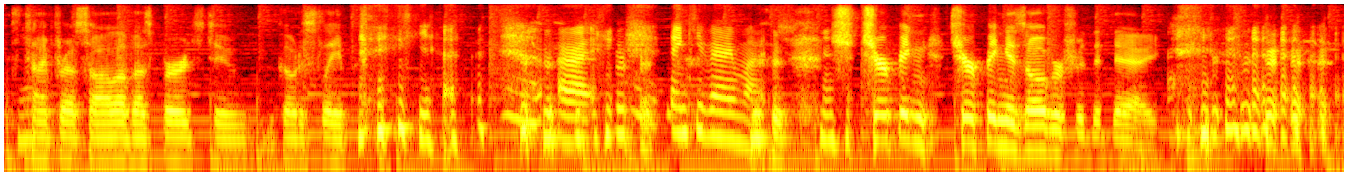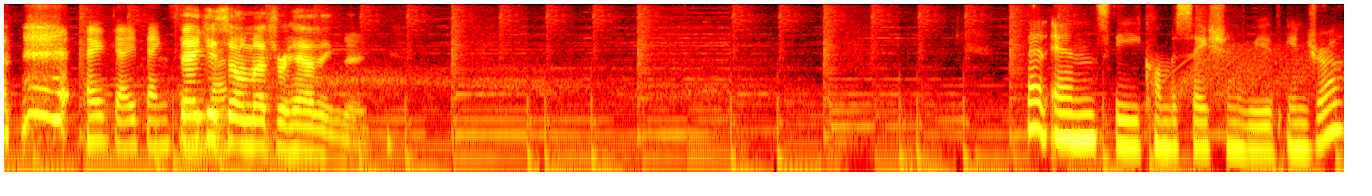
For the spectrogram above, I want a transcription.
It's yeah. time for us, all of us birds, to go to sleep. yeah. All right. Thank you very much. chirping, chirping is over for the day. okay. Thanks. Thank you so much for having me. That ends the conversation with Indra.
